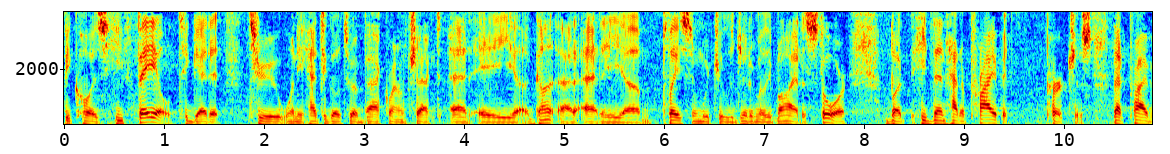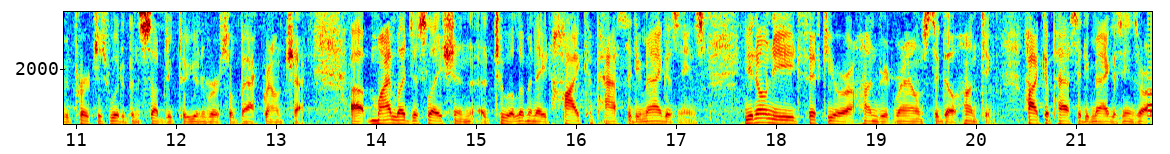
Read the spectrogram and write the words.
because he failed to get it through when he had to go to a background check at a uh, gun at, at a um, place in which you legitimately buy at a store, but he then had a private purchase. That private purchase would have been subject to a universal background check. Uh, my legislation uh, to eliminate high capacity magazines. You don't need 50 or 100 rounds to go hunting. High capacity magazines are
